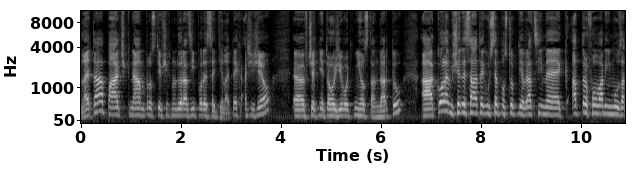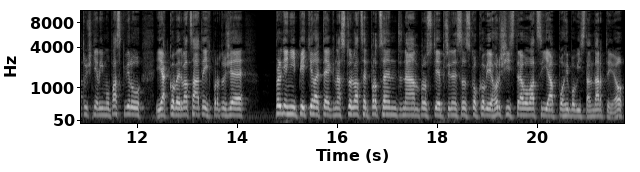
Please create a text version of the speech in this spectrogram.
léta, páč k nám prostě všechno dorazí po deseti letech, až že jo? E, včetně toho životního standardu. A kolem 60. už se postupně vracíme k atrofovanému zatučnělému paskvilu jako ve 20. protože plnění pětiletek na 120% nám prostě přinesl skokově horší stravovací a pohybový standardy, jo.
